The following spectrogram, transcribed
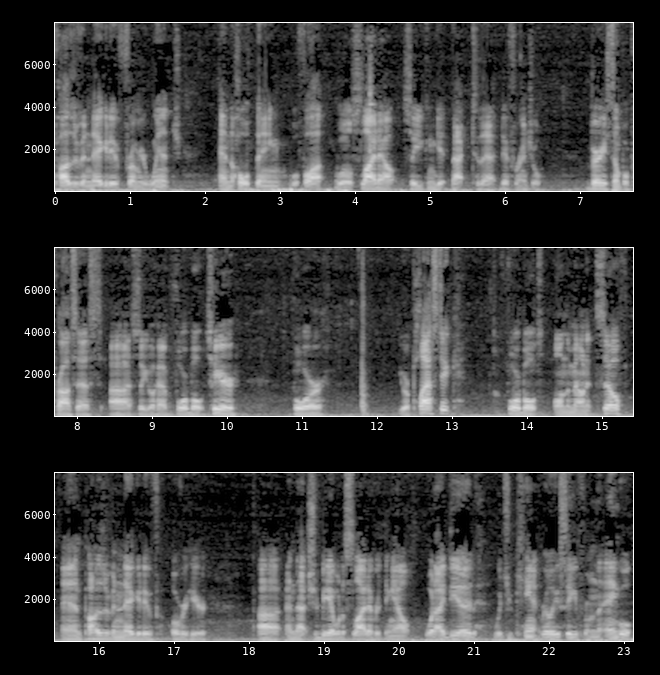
positive and negative from your winch and the whole thing will fly, will slide out so you can get back to that differential very simple process uh, so you'll have four bolts here for your plastic four bolts on the mount itself and positive and negative over here. Uh, and that should be able to slide everything out. What I did, which you can't really see from the angle,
